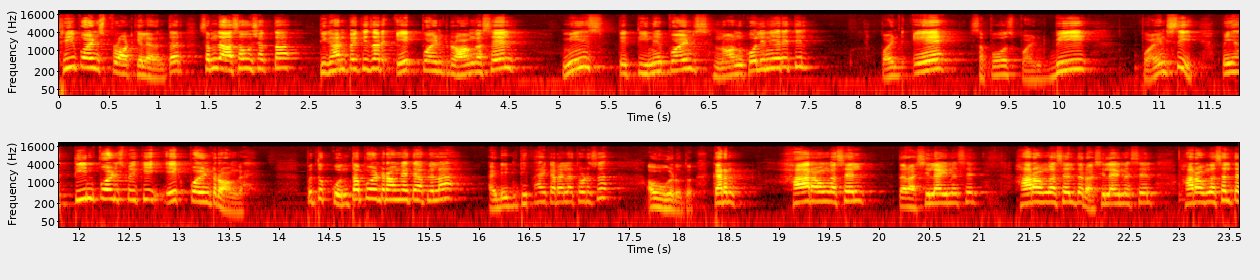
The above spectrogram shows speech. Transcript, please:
थ्री पॉईंट्स प्लॉट केल्यानंतर समजा असं होऊ शकतं तिघांपैकी जर एक पॉईंट रॉंग असेल मीन्स ते तिन्ही पॉईंट्स नॉन कोलिनियर येतील point A suppose point B point C मग ह्या तीन पॉईंट्सपैकी एक पॉईंट रॉंग आहे पण तो कोणता पॉईंट रॉंग आहे ते आपल्याला आयडेंटिफाय करायला थोडंसं अवघड होतं कारण हा रॉंग असेल तर अशी लाईन असेल हा रॉंग असेल तर अशी लाईन असेल हा रॉंग असेल तर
